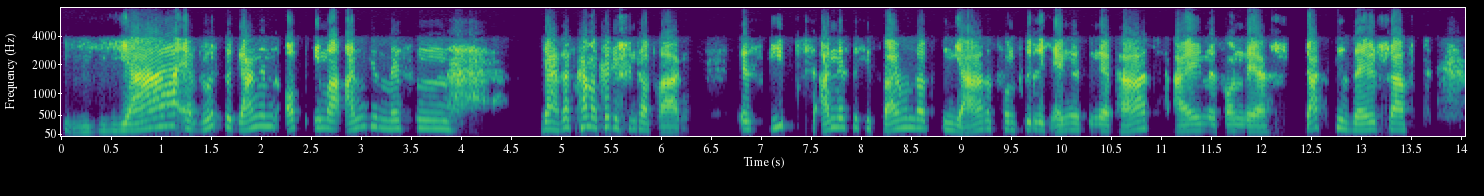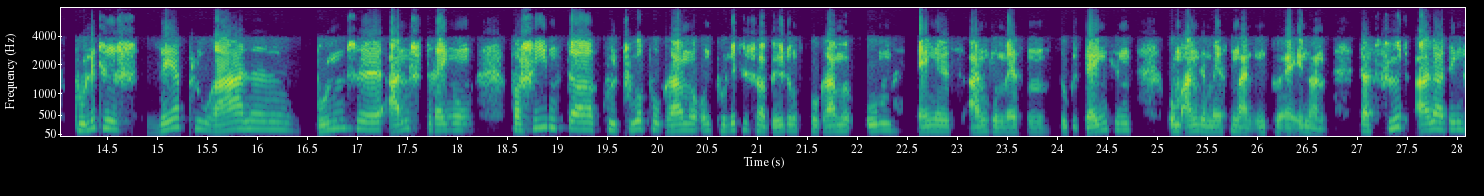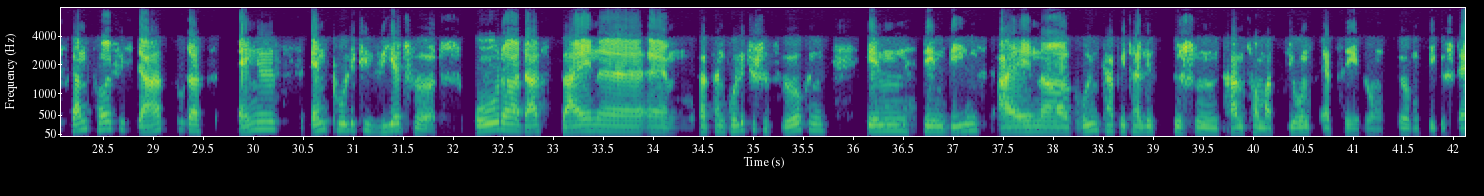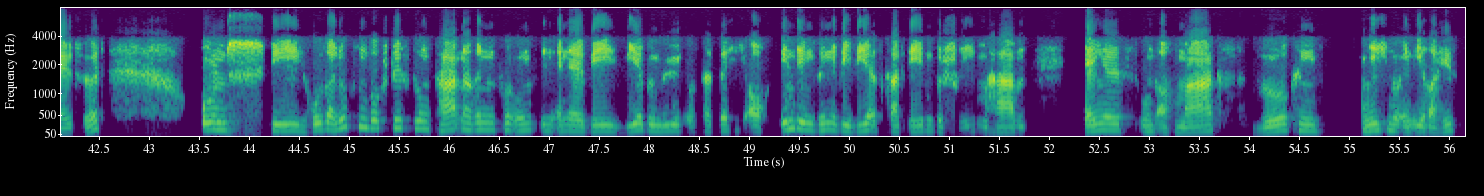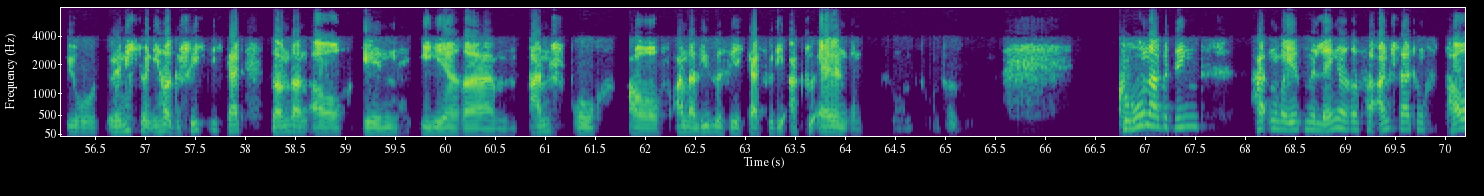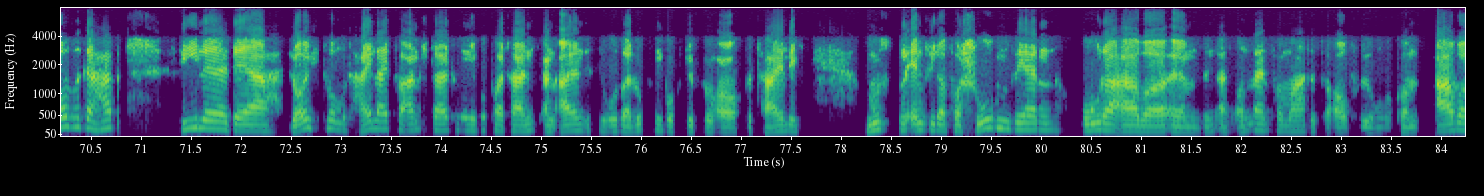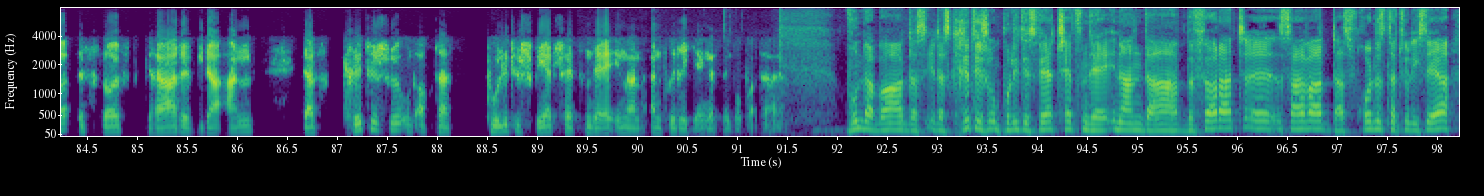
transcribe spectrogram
Ja, er wird begangen, ob immer angemessen. Ja, das kann man kritisch hinterfragen. Es gibt anlässlich des 200. Jahres von Friedrich Engels in der Tat eine von der Stadtgesellschaft politisch sehr plurale, bunte Anstrengung verschiedenster Kulturprogramme und politischer Bildungsprogramme, um Engels angemessen zu gedenken, um angemessen an ihn zu erinnern. Das führt allerdings ganz häufig dazu, dass Engels entpolitisiert wird oder dass seine, ähm, dass sein politisches Wirken in den Dienst einer grünkapitalistischen Transformationserzählung irgendwie gestellt wird. Und die Rosa-Luxemburg-Stiftung, Partnerinnen von uns in NRW, wir bemühen uns tatsächlich auch in dem Sinne, wie wir es gerade eben beschrieben haben, Engels und auch Marx wirken nicht nur in ihrer Historie, äh, nicht nur in ihrer Geschichtlichkeit, sondern auch in ihrem Anspruch auf Analysefähigkeit für die aktuellen Entwicklungen zu untersuchen. Corona-bedingt hatten wir jetzt eine längere Veranstaltungspause gehabt. Viele der Leuchtturm- und Highlight-Veranstaltungen in Wuppertal, nicht an allen ist die Rosa-Luxemburg-Stiftung auch beteiligt, mussten entweder verschoben werden oder aber ähm, sind als Online-Formate zur Aufführung gekommen. Aber es läuft gerade wieder an, das kritische und auch das politisch wertschätzende Erinnern an Friedrich Engels in Wuppertal. Wunderbar, dass ihr das kritisch und politisch wertschätzende Erinnern da befördert, äh, Salva. Das freut uns natürlich sehr.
